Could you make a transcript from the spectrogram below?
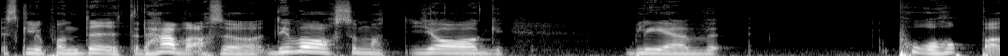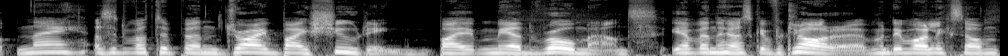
skulle på en dejt och det här var alltså, det var som att jag blev påhoppad. Nej, alltså det var typ en drive-by shooting by, med romance. Jag vet inte hur jag ska förklara det, men det var liksom,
